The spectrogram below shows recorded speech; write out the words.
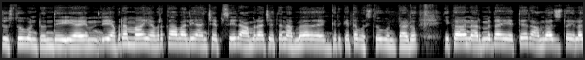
చూస్తూ ఉంటుంది. ఎవరమ్మా? ఎవరు కావాలి? అని చెప్పి రామరాజు అయితే నర్మద దగ్గరికి అయితే వస్తూ ఉంటాడు. ఇక నర్మద అయితే రామరాజుతో ఇలా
